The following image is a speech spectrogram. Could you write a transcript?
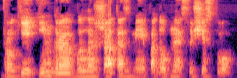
В руке Ингра было сжато змееподобное существо.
